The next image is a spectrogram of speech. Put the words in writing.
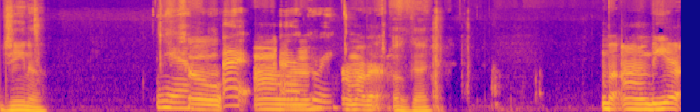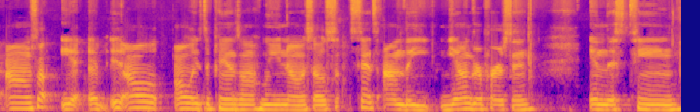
gina yeah so I, um, I agree oh my bad okay but um but yeah um so yeah it, it all always depends on who you know so, so since i'm the younger person in this team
